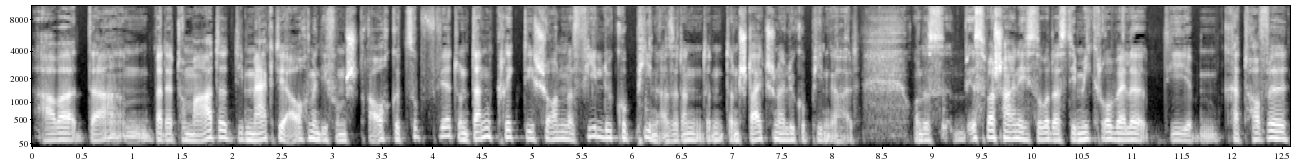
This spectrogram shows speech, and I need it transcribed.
Aber da bei der Tomate, die merkt ihr auch, wenn die vom Strauch gezupft wird und dann kriegt die schon viel Lycopin, also dann, dann, dann steigt schon der Lycopingehalt. Und es ist wahrscheinlich so, dass die Mikrowelle die Kartoffel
